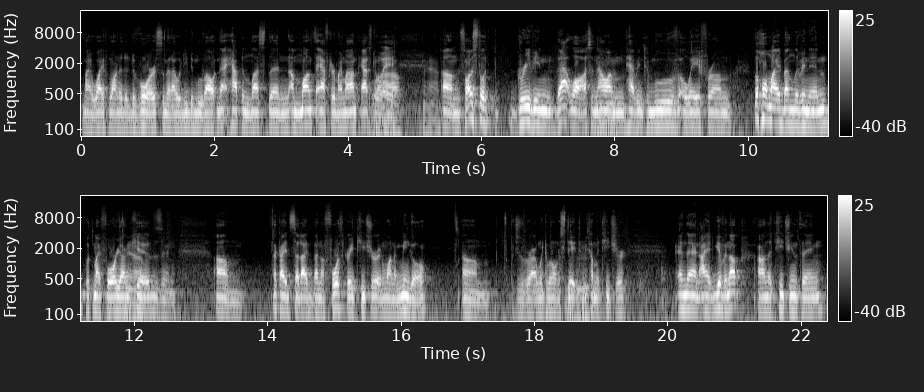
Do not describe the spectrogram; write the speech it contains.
my wife wanted a divorce and that I would need to move out, and that happened less than a month after my mom passed Wow. away. Yeah. Um, so I was still grieving that loss, and now Mm-hmm. I'm having to move away from the home I had been living in with my four young Yeah. kids. And um, like I had said, I'd been a fourth grade teacher in Wanamingo, um, which is where I went to Winona State to become a teacher. And then I had given up on the teaching thing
